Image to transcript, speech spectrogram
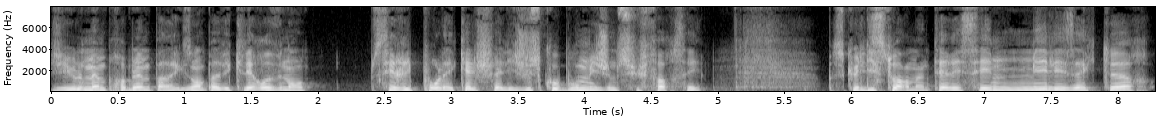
J'ai eu le même problème, par exemple, avec Les Revenants, série pour laquelle je suis allé jusqu'au bout, mais je me suis forcé parce que l'histoire m'intéressait, mais les acteurs,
